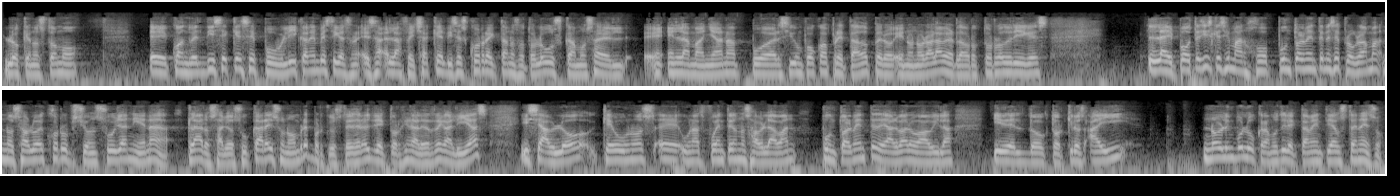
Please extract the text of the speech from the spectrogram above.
lo que nos tomó. Eh, cuando él dice que se publica la investigación, esa, la fecha que él dice es correcta, nosotros lo buscamos a él eh, en, la mañana, pudo haber sido un poco apretado, pero en honor a la verdad, doctor Rodríguez, la hipótesis que se manejó puntualmente en ese programa no se habló de corrupción suya ni de nada. Claro, salió su cara y su nombre porque usted era el director general de regalías y se habló que unos, eh, unas fuentes nos hablaban puntualmente de Álvaro Ávila y del doctor Quiroz. Ahí no lo involucramos directamente a usted en eso.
